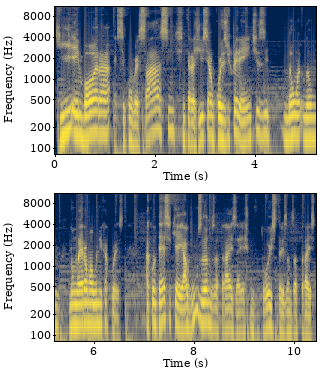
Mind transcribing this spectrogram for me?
que, embora se conversassem, se interagissem, eram coisas diferentes e não, não, não era uma única coisa. Acontece que aí, alguns anos atrás, aí, acho que uns dois, três anos atrás,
